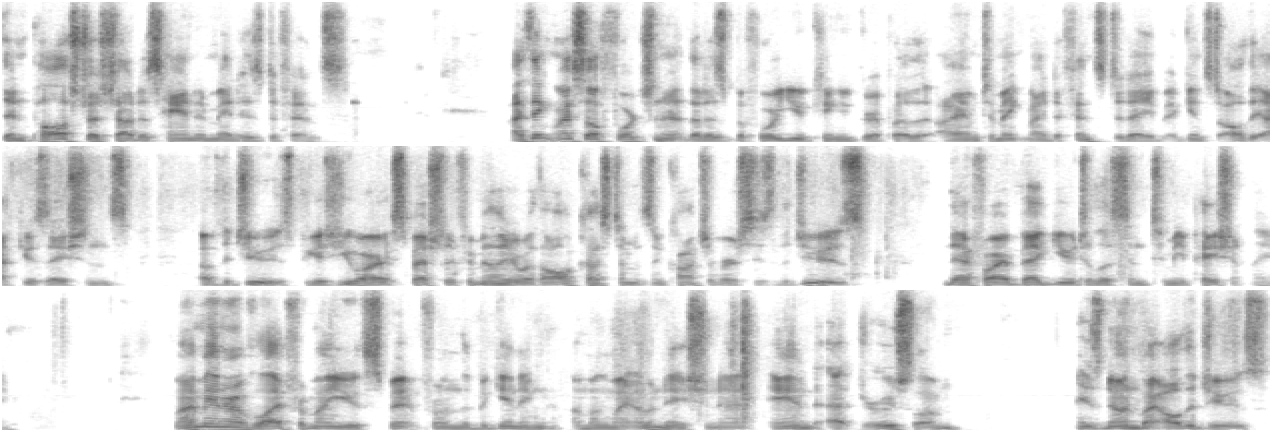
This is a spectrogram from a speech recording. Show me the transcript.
Then Paul stretched out his hand and made his defense. I think myself fortunate that as before you, King Agrippa, that I am to make my defense today against all the accusations of the Jews, because you are especially familiar with all customs and controversies of the Jews. Therefore, I beg you to listen to me patiently. My manner of life from my youth, spent from the beginning among my own nation at, and at Jerusalem, is known by all the Jews.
